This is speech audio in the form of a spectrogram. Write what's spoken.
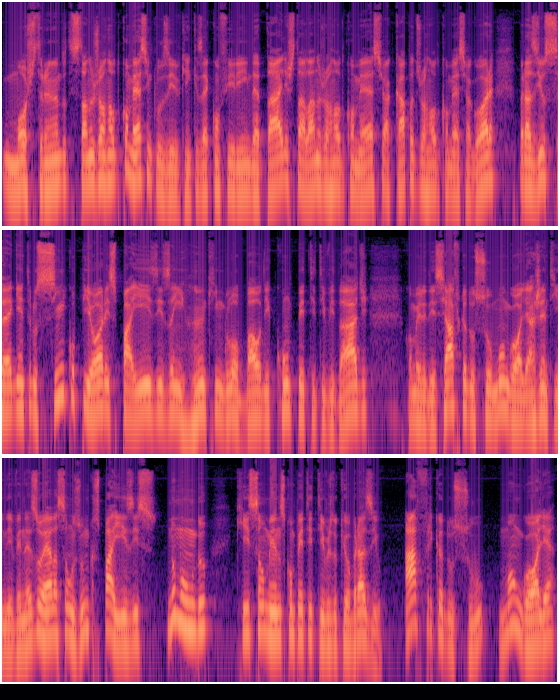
mostrando, está no Jornal do Comércio, inclusive. Quem quiser conferir em detalhes, está lá no Jornal do Comércio, a capa do Jornal do Comércio agora. Brasil segue entre os cinco piores países em ranking global de competitividade. Como ele disse, África do Sul, Mongólia, Argentina e Venezuela são os únicos países no mundo que são menos competitivos do que o Brasil. África do Sul, Mongólia,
